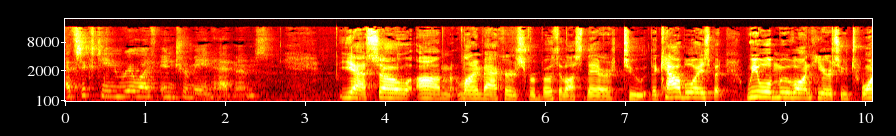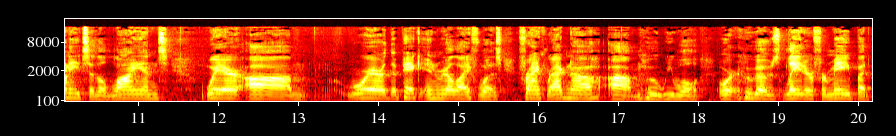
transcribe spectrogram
at 16 in real life in Tremaine Edmunds. Yeah, so um, linebackers for both of us there to the Cowboys, but we will move on here to 20 to the Lions, where um, where the pick in real life was Frank Ragnow, um, who we will or who goes later for me. But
